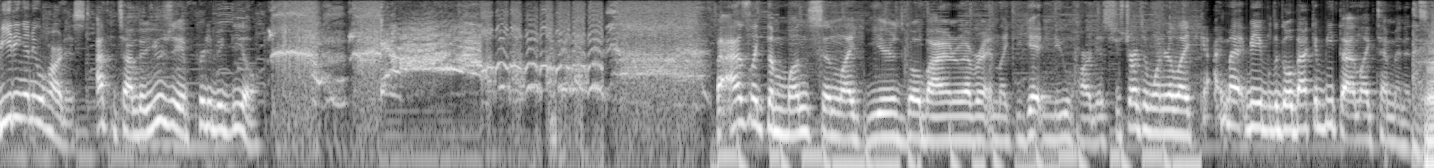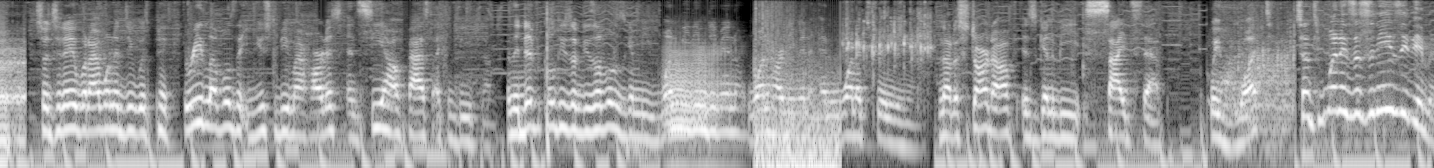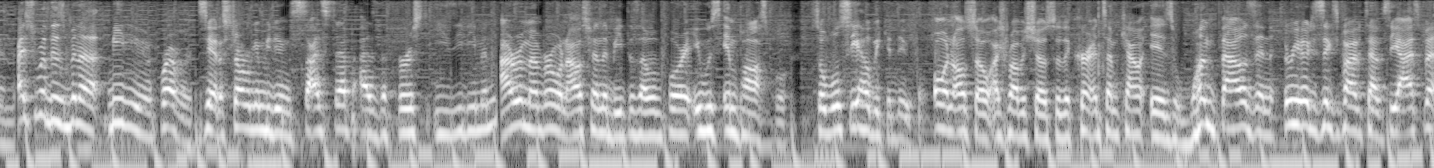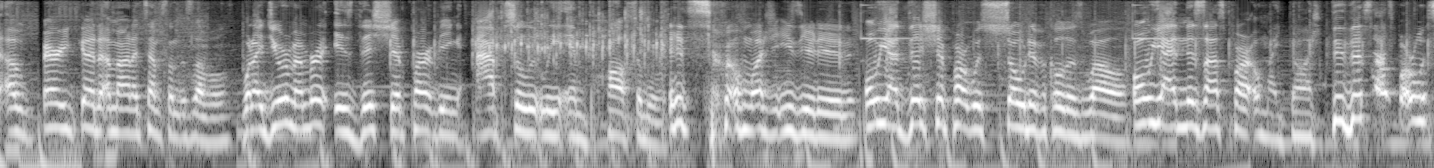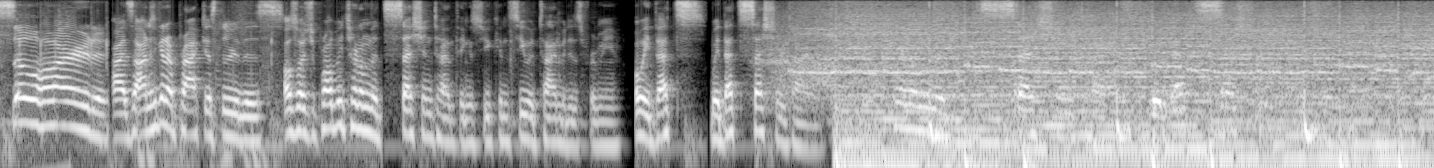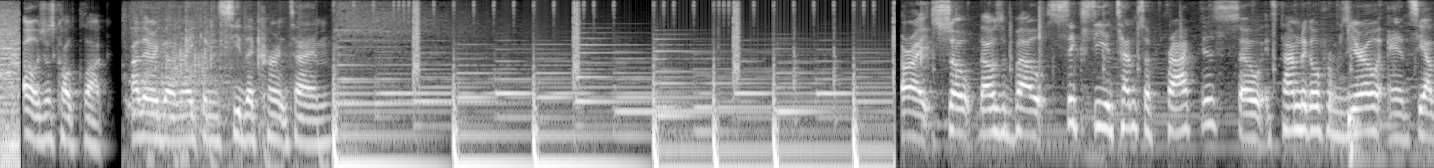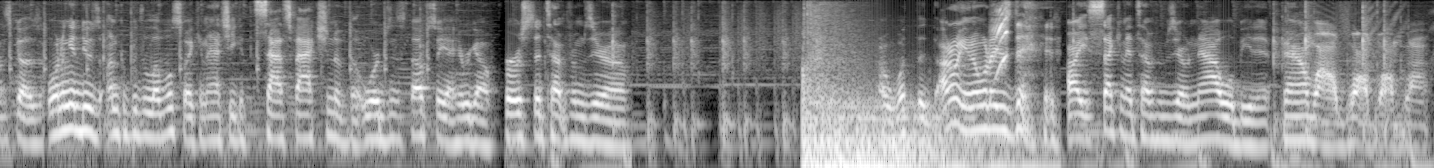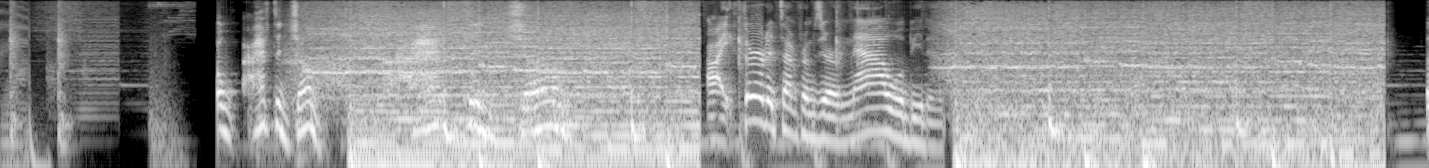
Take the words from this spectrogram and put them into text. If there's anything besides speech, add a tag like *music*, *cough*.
Beating a new hardest. At the time, they're usually a pretty big deal. But as like the months and like years go by and whatever, and like you get new hardest, you start to wonder like, I might be able to go back and beat that in like 10 minutes. So today what I wanna do is pick three levels that used to be my hardest and see how fast I can beat them. And the difficulties of these levels is gonna be one medium demon, one hard demon, and one extreme demon. Now to start off is gonna be sidestep. Wait, what? Since when is this an easy demon? I swear there's been a medium demon forever. So yeah, to start, we're gonna be doing sidestep as the first easy demon. I remember when I was trying to beat this level before, it was impossible. So we'll see how we can do. Oh, and also, I should probably show, so the current attempt count is 1,365 attempts. So yeah, I spent a very good amount of attempts on this level. What I do remember is this ship part being absolutely impossible. *laughs* It's so much easier, dude. Oh yeah, this ship part was so difficult as well. Oh yeah, and this last part, oh my gosh. Dude, this last part was so hard. All right, so I'm just gonna practice through this. Also, I should probably turn on the session time thing so you can see what time it is for me. Oh wait, that's, wait, that's session time. Turn on the session time. That's session. Oh, it's just called clock. Oh, there we go. Now you can see the current time. Right, so that was about 60 attempts of practice. So it's time to go from zero and see how this goes. What I'm gonna do is uncomplete the level so I can actually get the satisfaction of the orbs and stuff. So yeah, here we go. First attempt from zero. Oh, what the? I don't even know what I just *laughs* did. All right, second attempt from zero. Now we'll beat it. Bam, wow, blah, blah, blah. Oh, I have to jump. I have to jump. All right, third attempt from zero. Now we'll beat it.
